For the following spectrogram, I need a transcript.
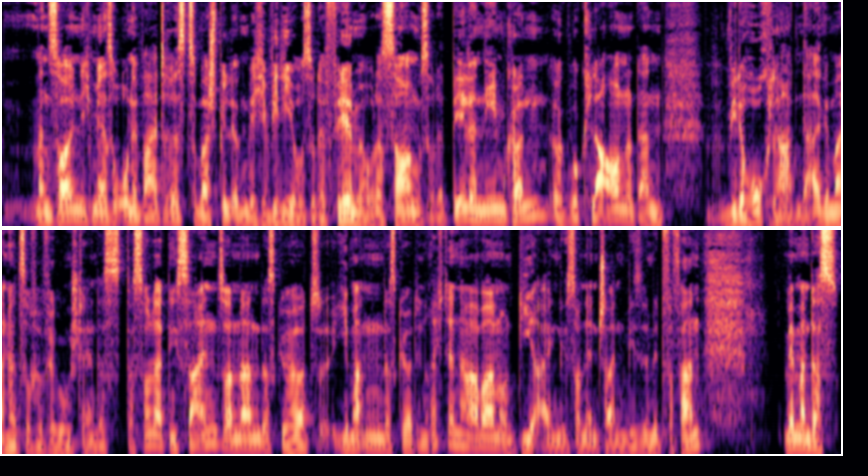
man soll nicht mehr so ohne weiteres zum Beispiel irgendwelche Videos oder Filme oder Songs oder Bilder nehmen können, irgendwo klauen und dann wieder hochladen, der Allgemeinheit zur Verfügung stellen. Das, das soll halt nicht sein, sondern das gehört jemandem, das gehört den Rechteinhabern und die eigentlich sollen entscheiden, wie sie damit verfahren. Wenn man das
